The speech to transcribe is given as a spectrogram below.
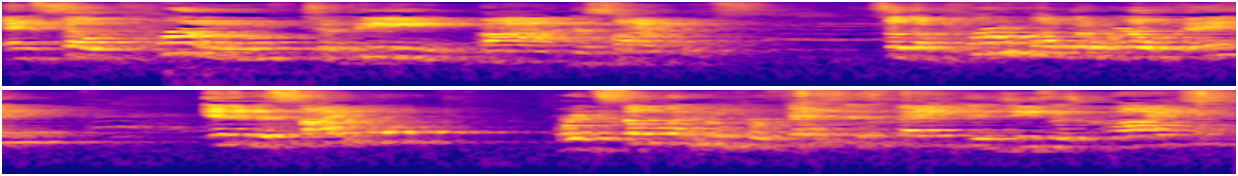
And so prove to be my disciples. So the proof of the real thing in a disciple or in someone who professes faith in Jesus Christ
